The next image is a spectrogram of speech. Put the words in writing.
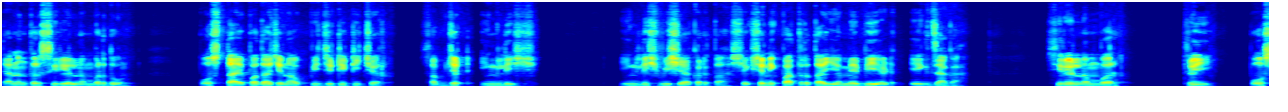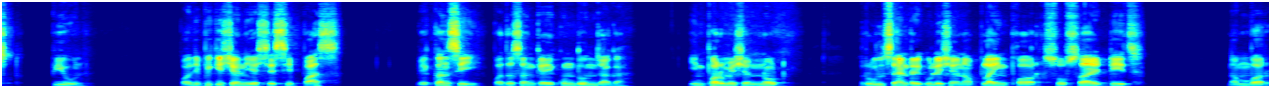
त्यानंतर सिरियल नंबर दोन. पोस्ट आहे पदाचे नाव P G T teacher. Subject English. English विषयाकरता. शैक्षणिक पात्रता एम ए बी एड एक जागा. Serial number three. Post peon. Qualification S S C pass. Vacancy पदसंख्या एकूण दोन जागा. Information note. Rules and regulation applying for societies. Number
